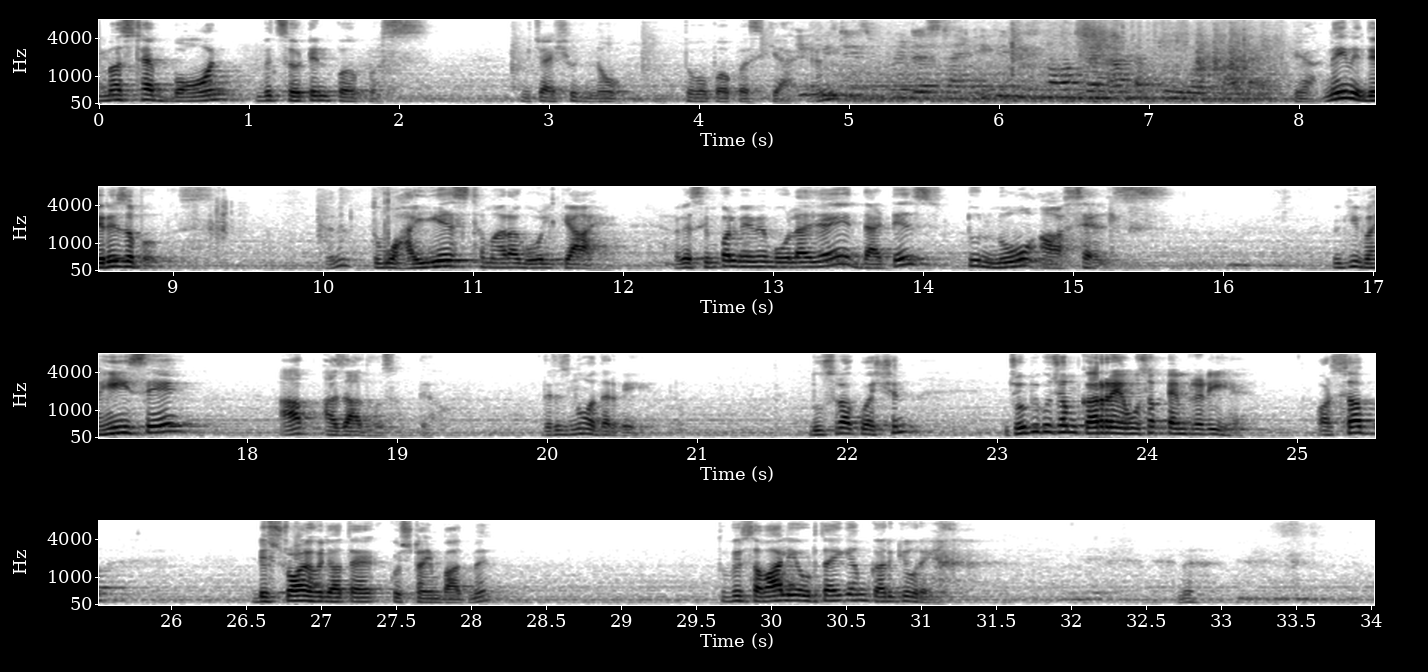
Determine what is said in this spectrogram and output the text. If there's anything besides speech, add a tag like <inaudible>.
I must have born with certain purpose which I should know तो वो purpose क्या है If it is predestined, if it is not, then I have to work hard. या नहीं नहीं there is a purpose है ना? तो वो हाईएस्ट हमारा गोल क्या है? अगर सिंपल वे में बोला जाए that is to know ourselves क्योंकि वहीं से आप आज़ाद हो सकते हो। There is no other way दूसरा क्वेश्चन जो भी कुछ हम कर रहे हैं वो सब टेम्प्रेरी है और सब डिस्ट्रॉय हो जाता है कुछ टाइम बाद में। तो फिर सवाल ये उठता है कि हम कर क्यों रहे हैं?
